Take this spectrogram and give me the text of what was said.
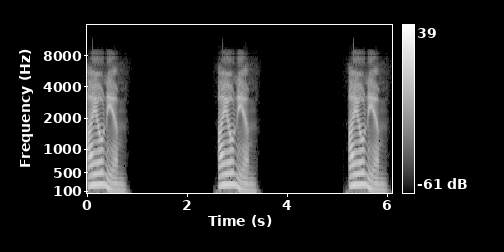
Ionium. Ionium. Ionium.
